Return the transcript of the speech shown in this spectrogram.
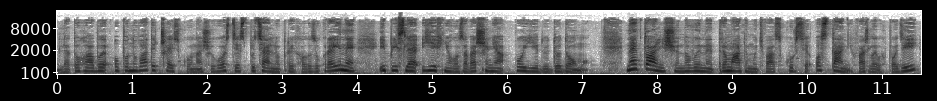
для того, аби опанувати чеську, наші гості спеціально приїхали з України і після їхнього завершення поїдуть додому. Найактуальніші новини триматимуть вас в курсі останніх важливих подій.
